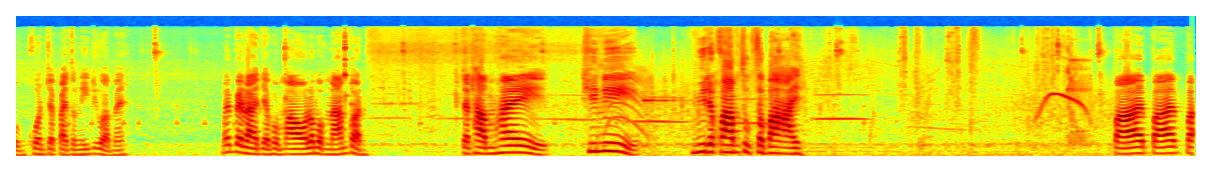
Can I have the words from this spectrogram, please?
ผมควรจะไปตรงนี้ดีกว่าไหม ไม่เป็นไร เดี๋ยวผมเอาระบบน้ำก่อน จะทำให้ที่นี่มีแต่ความสุขสบาย ไปไปไป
